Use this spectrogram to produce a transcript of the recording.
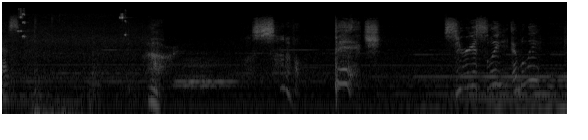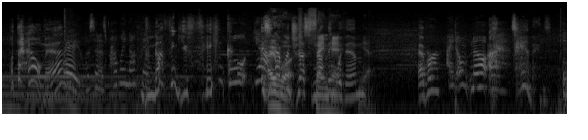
guess. Ah, Son of a bitch. Seriously, Emily? What the hell, man? Hey, listen, it's probably nothing. Nothing you think? Well, yeah. Is it ever Overwatch, just same nothing here. with him? Yeah. Ever? I don't know. I... Damn it.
